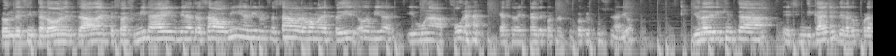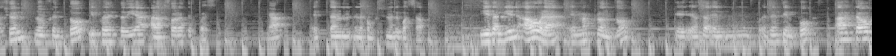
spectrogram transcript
donde se instaló la entrada, empezó a decir, mira, ahí viene atrasado, mira, viene atrasado, lo vamos a despedir, oh, mira, y una FUNA que hace el alcalde contra sus propios funcionarios. Y una dirigente eh, sindical de la corporación lo enfrentó y fue despedida a las horas después. ¿Ya? Están en las conversaciones de WhatsApp. Y también ahora, en más pronto, eh, o sea, en, el tiempo, ha estado,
